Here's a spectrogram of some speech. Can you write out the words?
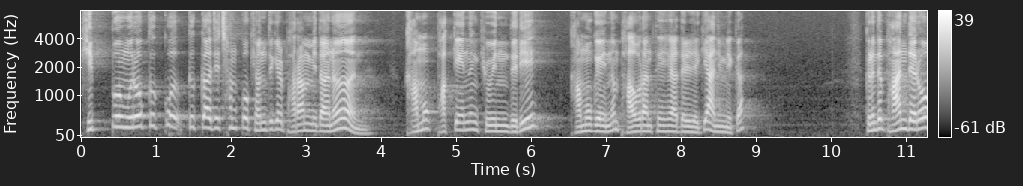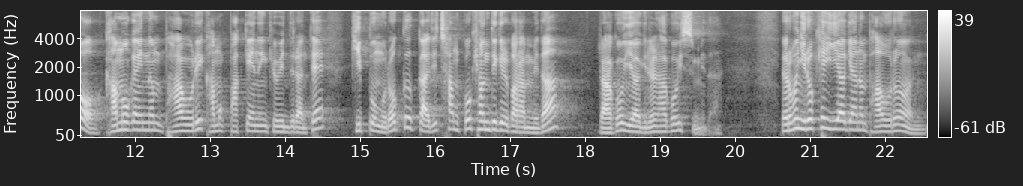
기쁨으로 끝고, 끝까지 참고 견디길 바랍니다는 감옥 밖에 있는 교인들이 감옥에 있는 바울한테 해야 될 얘기 아닙니까? 그런데 반대로 감옥에 있는 바울이 감옥 밖에 있는 교인들한테 기쁨으로 끝까지 참고 견디길 바랍니다. 라고 이야기를 하고 있습니다. 여러분, 이렇게 이야기하는 바울은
